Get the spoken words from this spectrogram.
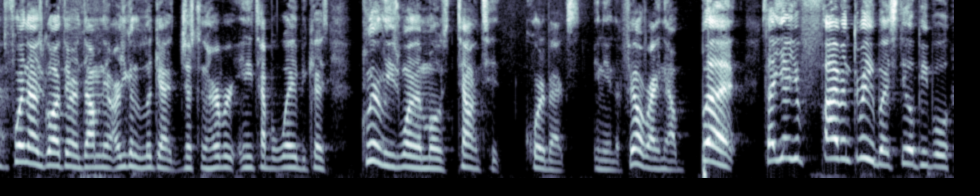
the 49ers go out there and dominate, are you going to look at Justin Herbert any type of way? Because clearly he's one of the most talented quarterbacks in the NFL right now. But it's like, yeah, you're 5 and 3, but still people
